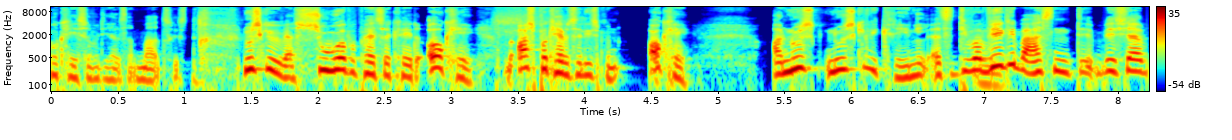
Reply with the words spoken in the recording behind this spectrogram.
Okay, så var de altså meget triste. Nu skal vi være sure på patriarkatet. Okay, men også på kapitalismen. Okay. Og nu, nu skal vi grine. Altså, de var Mm. virkelig bare sådan, det, hvis jeg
